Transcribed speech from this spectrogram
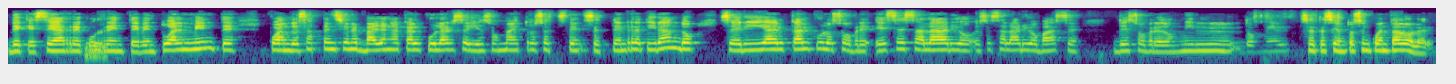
de que sea recurrente. Eventualmente, cuando esas pensiones vayan a calcularse y esos maestros se estén, retirando, sería el cálculo sobre ese salario, ese salario base de sobre 2.750 dólares.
